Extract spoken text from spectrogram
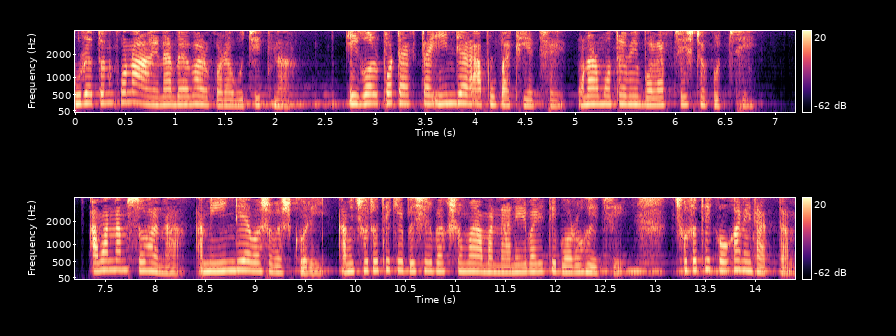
পুরাতন কোনো আয়না ব্যবহার করা উচিত না। এই গল্পটা একটা ইন্ডিয়ার আপু পাঠিয়েছে। ওনার মতো আমি বলার চেষ্টা করছি। আমার নাম সোহানা। আমি ইন্ডিয়ায় বসবাস করি। আমি ছোট থেকে বেশিরভাগ সময় আমার নানির বাড়িতে বড় হয়েছি। ছোট থেকে ওখানেই থাকতাম।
